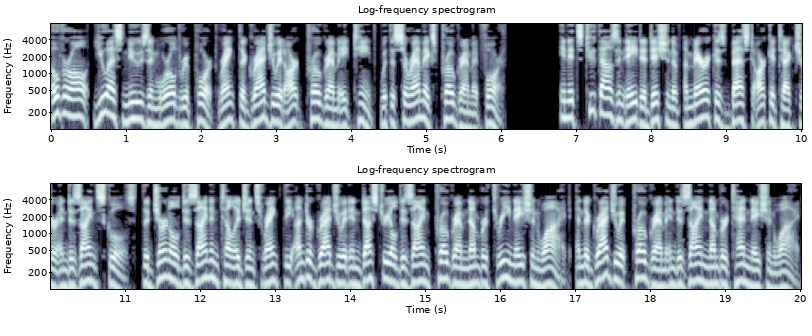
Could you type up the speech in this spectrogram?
Overall, U.S. News & World Report ranked the graduate art program 18th, with the ceramics program at 4th. In its 2008 edition of America's Best Architecture and Design Schools, the journal Design Intelligence ranked the undergraduate industrial design program number 3 nationwide, and the graduate program in design number 10 nationwide.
